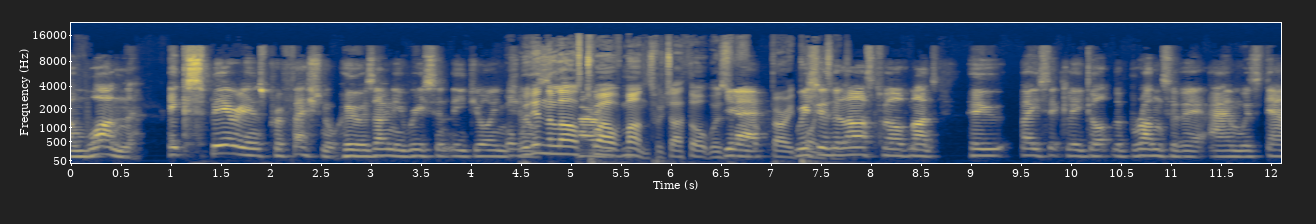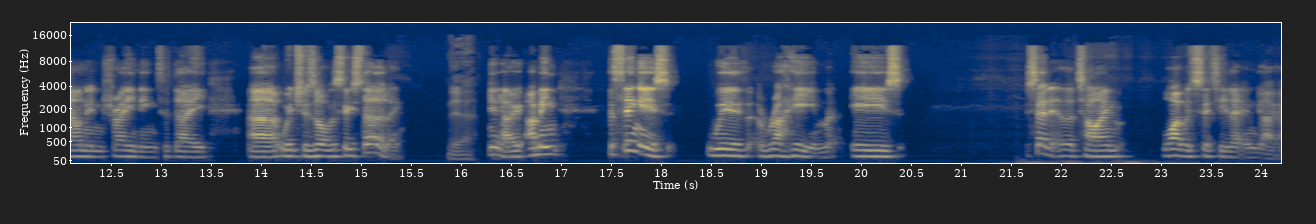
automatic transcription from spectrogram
And one experienced professional who has only recently joined well, within the last 12 months, which I thought was yeah, very which pointed. in the last 12 months, who basically got the brunt of it and was down in training today, uh, which is obviously Sterling. Yeah. You know, I mean, the thing is with Raheem is said it at the time, why would City let him go?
